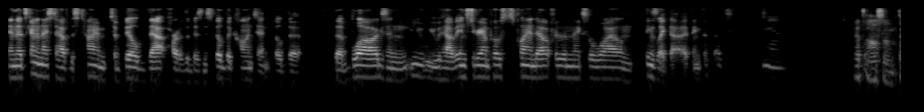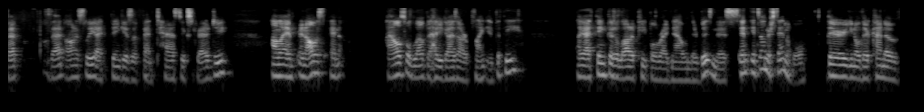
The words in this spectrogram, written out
And that's kind of nice to have this time to build that part of the business build the content build the the blogs and you, you have instagram posts planned out for the next little while and things like that. I think that that's yeah. That's awesome. That that honestly i think is a fantastic strategy. Um and, and also and i also love that how you guys are applying empathy. Like i think there's a lot of people right now in their business and it's understandable they're you know they're kind of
